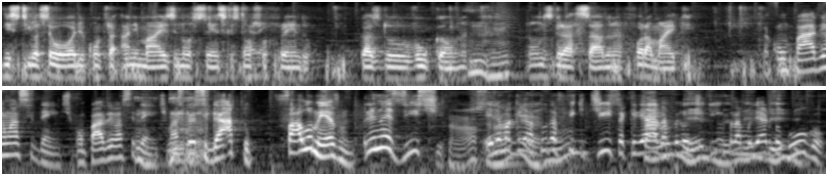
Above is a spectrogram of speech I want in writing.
destila seu ódio contra animais inocentes que estão sofrendo por causa do vulcão, né? Uhum. É um desgraçado, né? Fora Mike. Compadre é um acidente. Compadre é um acidente. Mas com esse gato, falo mesmo. Ele não existe. Nossa, ele é uma criatura hum, fictícia criada fala pelo ele pela mulher do. Google.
